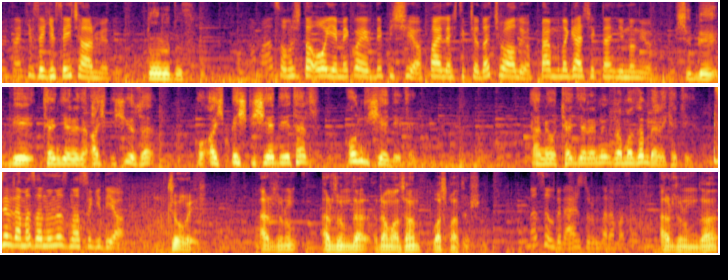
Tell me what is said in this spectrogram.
O yüzden kimse kimseyi çağırmıyor diyorsun. doğrudur. Ama sonuçta o yemek o evde pişiyor. Paylaştıkça da çoğalıyor. Ben buna gerçekten inanıyorum. Şimdi bir tencerede aş pişiyorsa o aş 5 kişiye de yeter, 10 kişiye de yeter. Yani o tencerenin Ramazan bereketi. Sizin Ramazanınız nasıl gidiyor? Çok iyi. Erzurum, Erzurum'da Ramazan başkadır. Nasıldır Erzurum'da Ramazan? Erzurum'da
